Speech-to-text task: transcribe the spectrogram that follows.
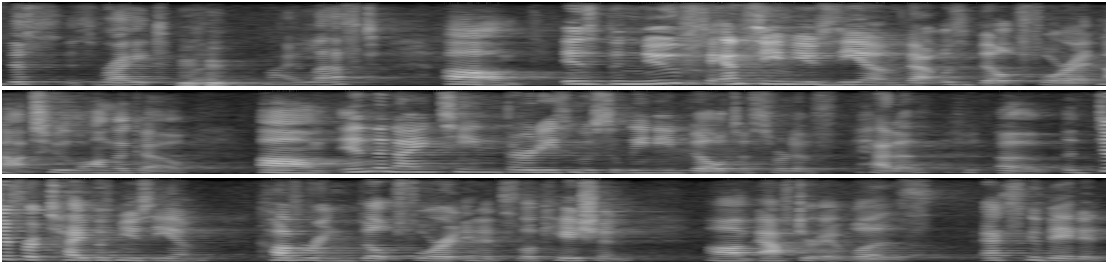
this is right, my left, um, is the new fancy museum that was built for it not too long ago. Um, in the 1930s, Mussolini built a sort of, had a, a, a, different type of museum covering built for it in its location um, after it was excavated.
